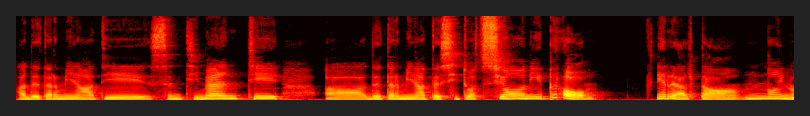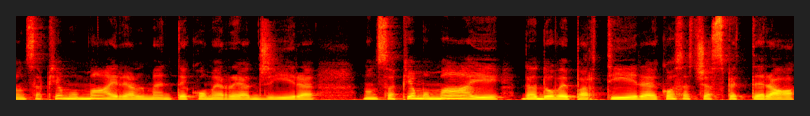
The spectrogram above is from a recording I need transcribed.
a determinati sentimenti, a determinate situazioni, però in realtà noi non sappiamo mai realmente come reagire, non sappiamo mai da dove partire, cosa ci aspetterà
